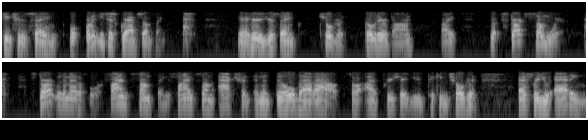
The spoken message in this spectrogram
teachers saying, "Well, why don't you just grab something?" You know, here you're saying, "Children, go there, Don." Right? Start somewhere. Start with a metaphor. Find something. Find some action, and then build that out. So I appreciate you picking children. As for you adding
